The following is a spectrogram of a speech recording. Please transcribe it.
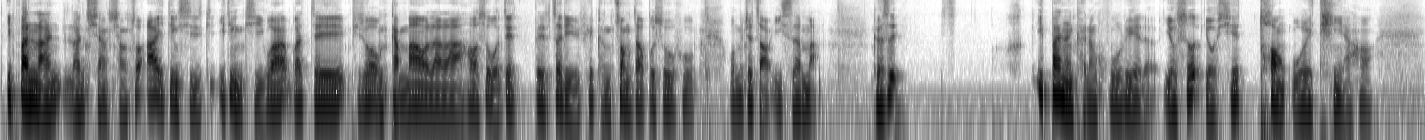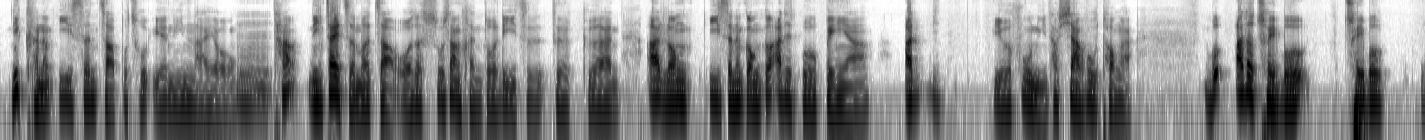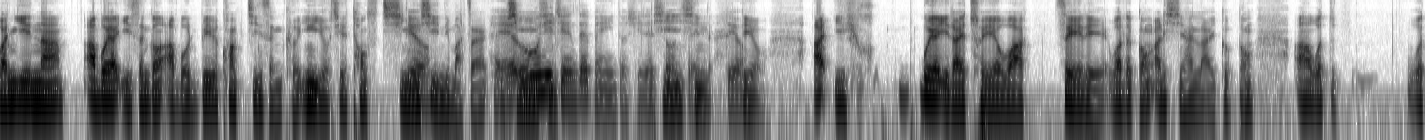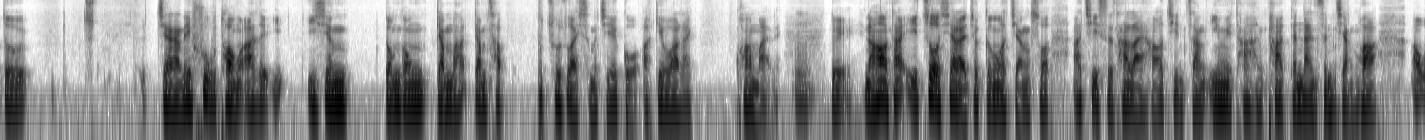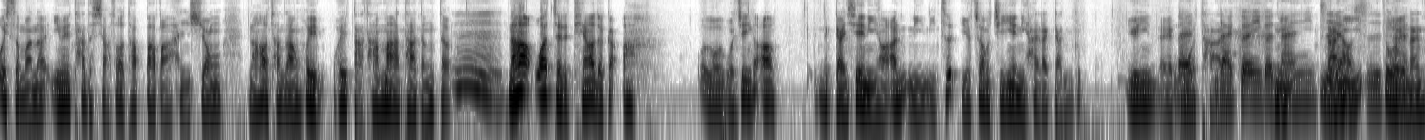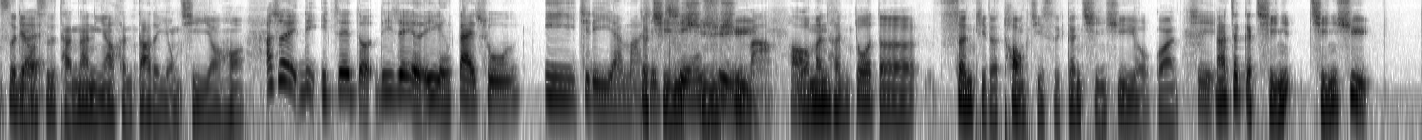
一般人人想想说啊，一定是一定是我我这，比如说我感冒了啦，或是我这被这里可能撞到不舒服，我们就找医生嘛。可是，一般人可能忽略了，有时候有些痛我会听哈。你可能医生找不出原因来哦，嗯，他你再怎么找，我的书上很多例子，这个个案，啊，拢医生的讲讲啊，就无病啊，啊，有个妇女她下腹痛啊，无啊，都找无找无原因呐，啊，不要医生讲啊，无必要看精神科，因为有些痛是心因性的嘛，在心因性的，心因性的，对，啊，伊不要伊来找我这里，我就讲啊，你现在来佮讲啊，我都我都。讲你腹痛啊，医医生都讲检查检查不出来什么结果啊，叫我来看买嘞。嗯，对。然后他一坐下来就跟我讲说啊，其实他来好紧张，因为他很怕跟男生讲话啊。为什么呢？因为他的小时候他爸爸很凶，然后常常会会打他骂他等等。嗯。然后我这里听到的讲啊，我我我建议啊，感谢你哈啊，你你这有这种经验，你还来敢。愿意来跟我谈，来跟一个男治疗师对男治疗师谈，那你要很大的勇气哟哈。啊，所以你一这都你这也已经带出一这里呀嘛，就情绪嘛。我们很多的身体的痛其实跟情绪有关。是，那这个情情绪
